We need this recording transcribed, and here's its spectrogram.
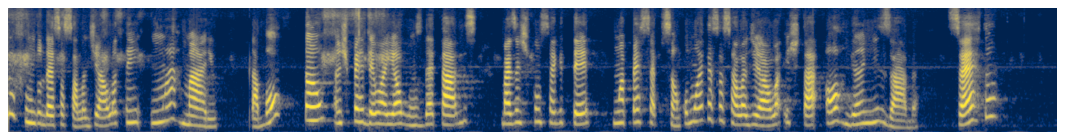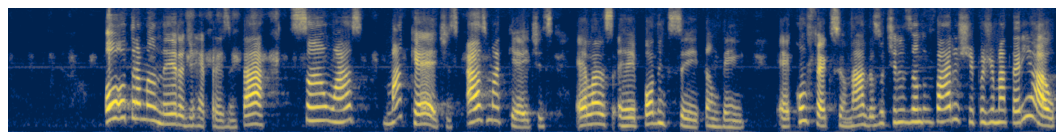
no fundo dessa sala de aula tem um armário, tá bom? Então, a gente perdeu aí alguns detalhes, mas a gente consegue ter uma percepção como é que essa sala de aula está organizada, certo? Outra maneira de representar são as maquetes. As maquetes, elas é, podem ser também é, confeccionadas utilizando vários tipos de material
